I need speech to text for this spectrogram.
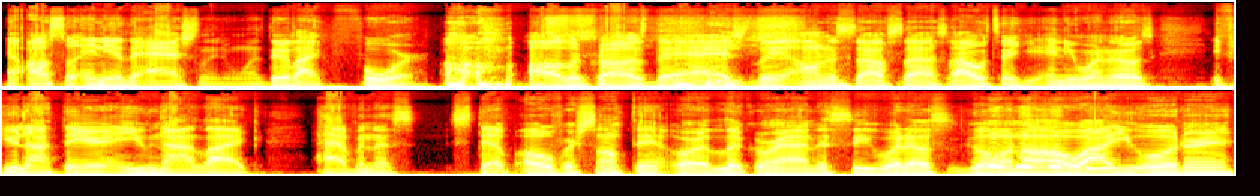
And also any of the Ashland ones, they're like four all across the Ashland on the south side. So I would take you anywhere those. If you're not there and you're not like having to step over something or look around and see what else is going on while you ordering, you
